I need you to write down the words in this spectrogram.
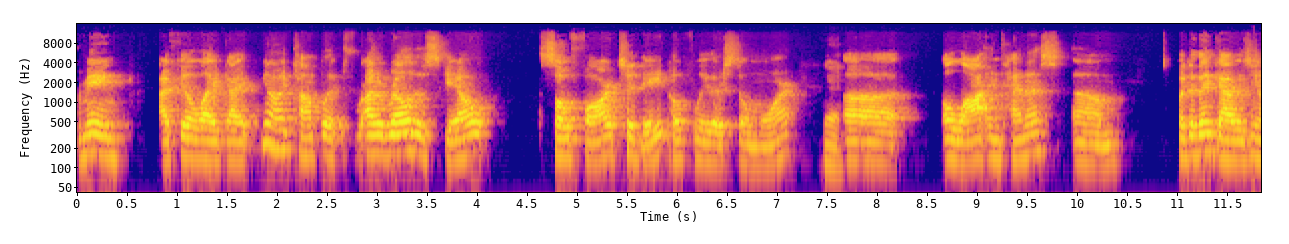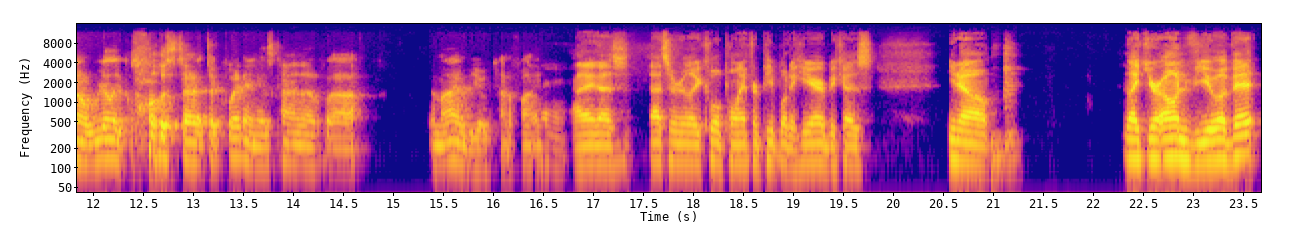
for me, I feel like I, you know, I accomplished on a relative scale so far to date. Hopefully, there's still more. Yeah. Uh, a lot in tennis. Um, but to think I was, you know, really close to, to quitting is kind of, uh, in my view, kind of funny. I think that's that's a really cool point for people to hear because, you know, like your own view of it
